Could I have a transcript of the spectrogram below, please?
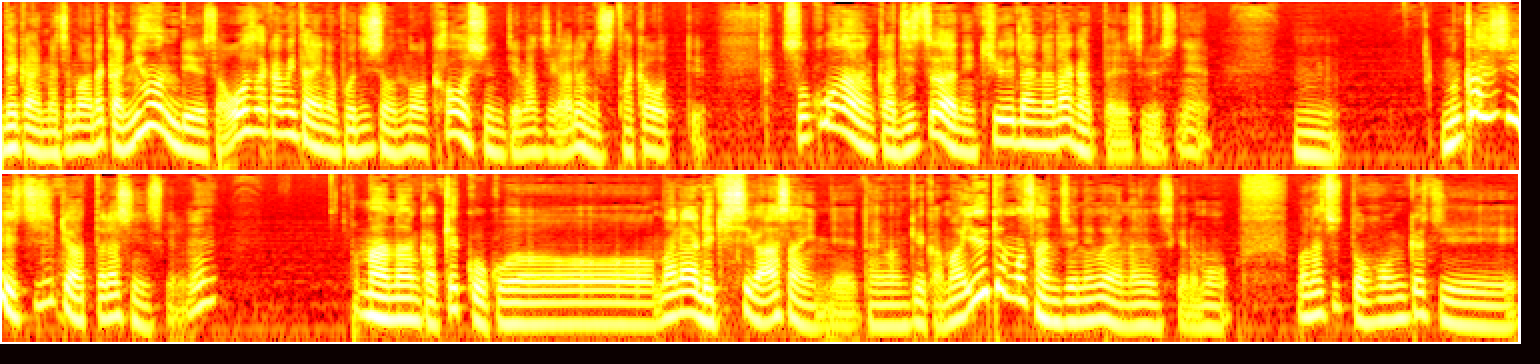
でかい町。まあだから日本でいうさ、大阪みたいなポジションのカオシュンっていう町があるんです、高尾っていう。そこなんか実はね、球団がなかったりするしね。うん。昔一時期あったらしいんですけどね。まあなんか結構こう、まだ歴史が浅いんで、台湾休暇。まあ言うても30年ぐらいになるんですけども、まだちょっと本拠地、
